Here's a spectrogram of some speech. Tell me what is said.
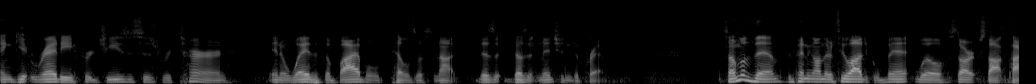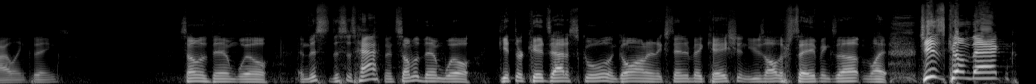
and get ready for Jesus' return in a way that the Bible tells us not doesn't, doesn't mention to prep. Some of them, depending on their theological bent, will start stockpiling things. Some of them will, and this, this has happened, some of them will get their kids out of school and go on an extended vacation, use all their savings up, like, Jesus come back.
